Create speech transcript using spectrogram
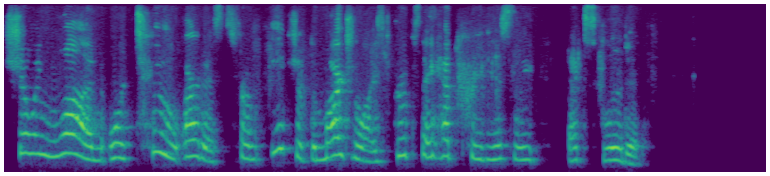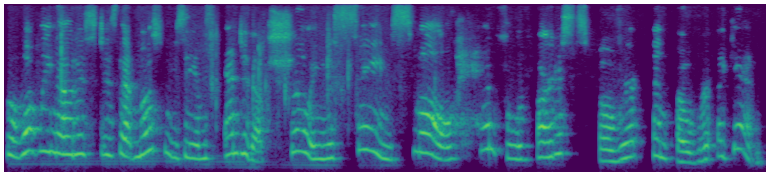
showing one or two artists from each of the marginalized groups they had previously excluded. But what we noticed is that most museums ended up showing the same small handful of artists over and over again.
